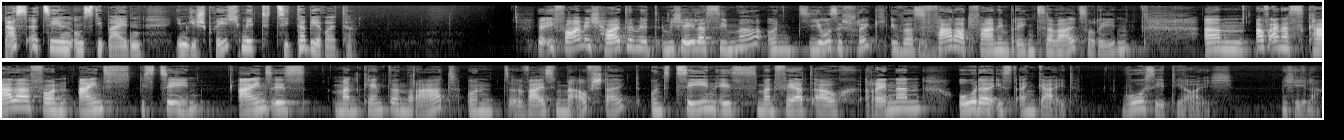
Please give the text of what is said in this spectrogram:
das erzählen uns die beiden im Gespräch mit Zita Bereuter. Ja, ich freue mich heute mit Michaela Simmer und Josef Frick über das Fahrradfahren im Bregenzer Wald zu reden. Ähm, auf einer Skala von 1 bis 10. 1 ist, man kennt ein Rad und weiß, wie man aufsteigt. Und 10 ist, man fährt auch Rennen oder ist ein Guide. Wo seht ihr euch, Michaela?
